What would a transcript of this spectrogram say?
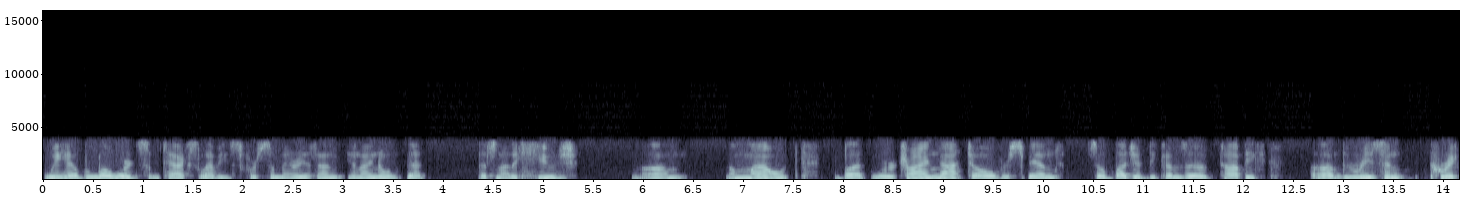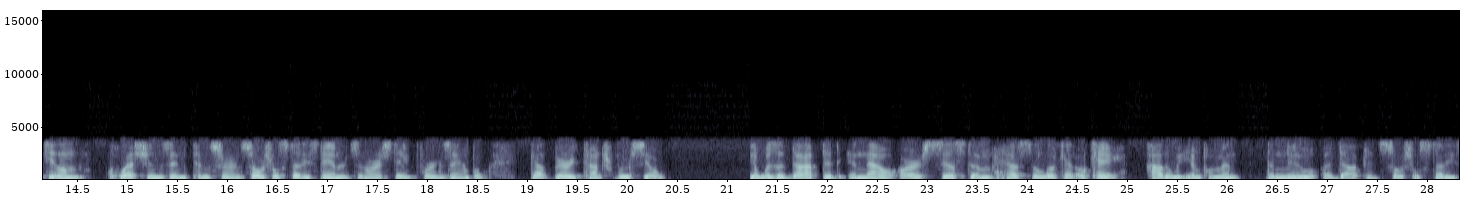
we have lowered some tax levies for some areas, and, and I know that that's not a huge um, amount, but we're trying not to overspend. So budget becomes a topic. Uh, the recent curriculum questions and concerns, social study standards in our state, for example, got very controversial. It was adopted, and now our system has to look at okay, how do we implement the new adopted social studies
